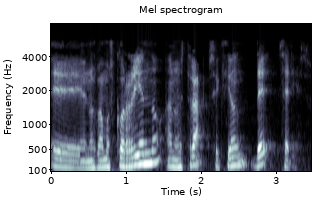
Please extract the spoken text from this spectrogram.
Eh, nos vamos corriendo a nuestra sección de series.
